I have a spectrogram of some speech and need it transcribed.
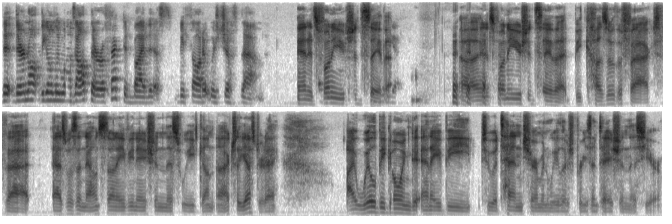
that they're not the only ones out there affected by this. We thought it was just them. And it's funny you should say that. uh, it's funny you should say that because of the fact that, as was announced on AV Nation this week, on actually yesterday, I will be going to NAB to attend Chairman Wheeler's presentation this year.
